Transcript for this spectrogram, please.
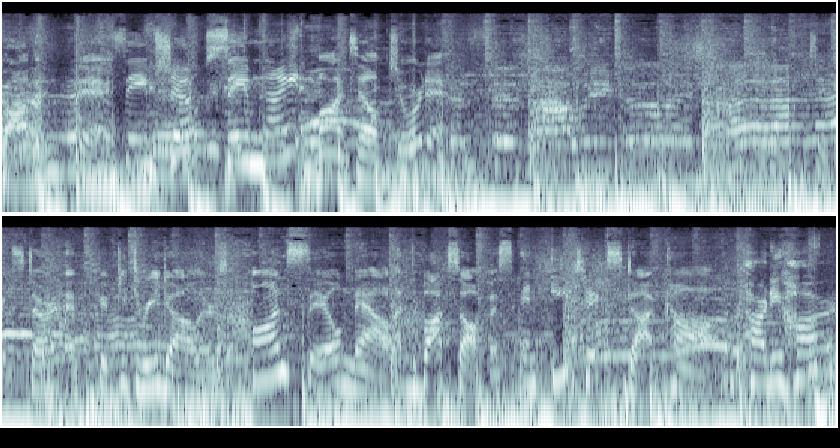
Robin Thicke. Same show, same night, Montel Jordan Tickets start at $53. On sale now at the box office and etix.com. Party hard.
